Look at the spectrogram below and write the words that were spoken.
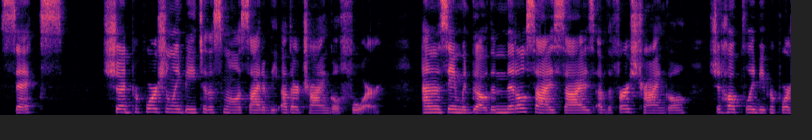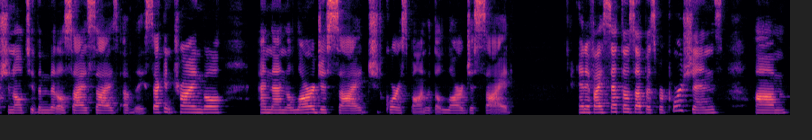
6, should proportionally be to the smallest side of the other triangle 4. And the same would go. The middle size size of the first triangle should hopefully be proportional to the middle size size of the second triangle. And then the largest side should correspond with the largest side. And if I set those up as proportions, um,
